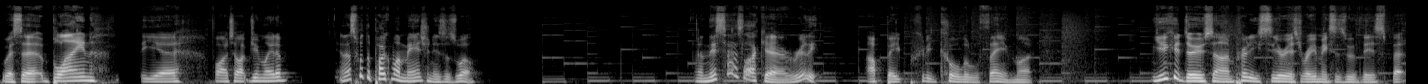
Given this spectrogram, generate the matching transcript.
where's uh, Blaine, the uh, fire type gym leader, and that's what the Pokemon Mansion is as well. And this has like a really upbeat, pretty cool little theme. Like you could do some pretty serious remixes with this, but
